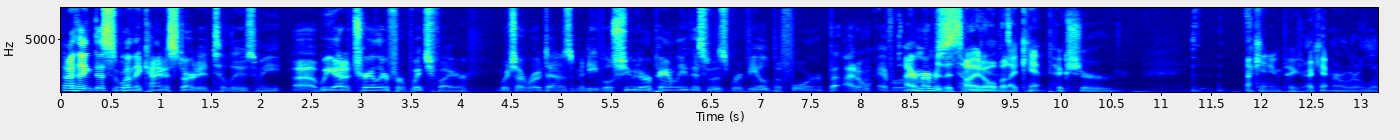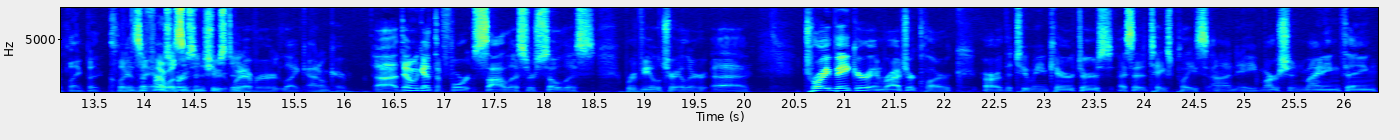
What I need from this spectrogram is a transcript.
And I think this is when they kind of started to lose me. Uh, we got a trailer for Witchfire, which I wrote down as a medieval shooter. Apparently, this was revealed before, but I don't ever. I remember the title, it. but I can't picture. I can't even picture. I can't remember what it looked like, but clearly It's a first-person shoot, interested. whatever. Like, I don't care. Uh, then we got the Fort Solace or Solus reveal trailer. Uh, Troy Baker and Roger Clark are the two main characters. I said it takes place on a Martian mining thing.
